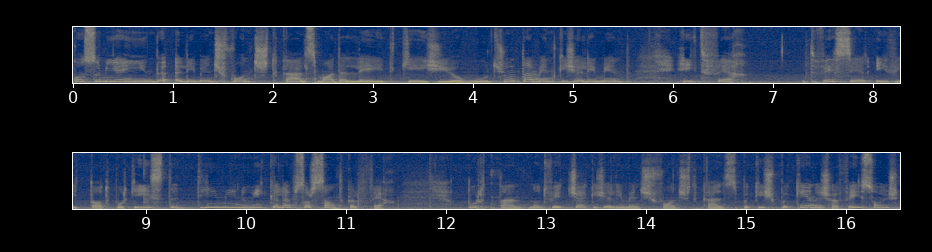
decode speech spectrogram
Consumir ainda alimentos fontes de cálcio, moda leite, queijo e iogurte, juntamente com os alimentos ricos de ferro, deve ser evitado, porque isto diminui a absorção de ferro. Portanto, não deve ter que alimentos fontes de cálcio para as pequenas refeições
